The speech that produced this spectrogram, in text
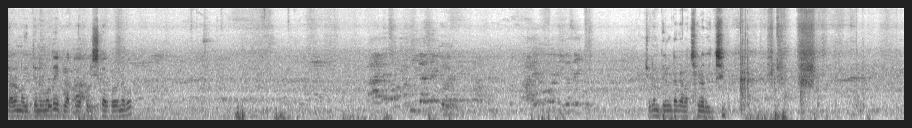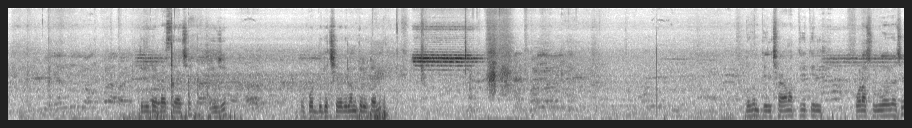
কারণ ওই তেলের মধ্যে এই প্লাগটাকে পরিষ্কার করে নেব। চলুন তেলটাকে আবার ছেড়ে দিচ্ছি। তেলটার কাছে আছে, এই যে, উপর দিকে ছেড়ে দিলাম তেলটা আমি। দেখুন, তেল ছাড়া মাত্রই তেল পড়া শুরু হয়ে গেছে।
